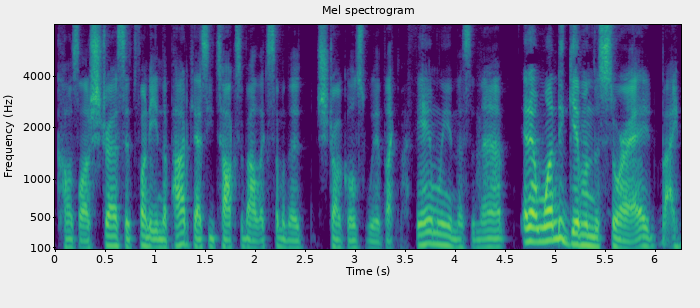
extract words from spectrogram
caused a lot of stress it's funny in the podcast he talks about like some of the struggles with like my family and this and that and i wanted to give him the story i i,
